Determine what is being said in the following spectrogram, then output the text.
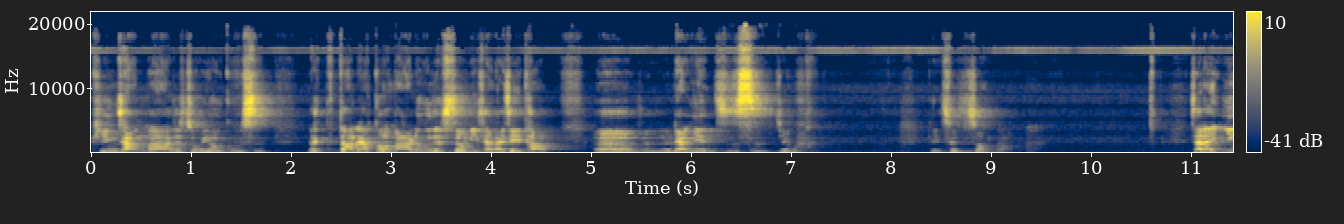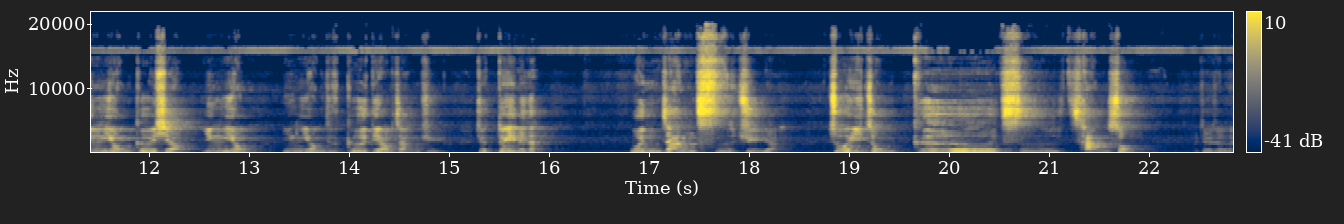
平常嘛，这左右顾视。那到了要过马路的时候，你才来这一套，呃，这是两眼直视，结果 给车子撞到啊。再来吟咏歌笑，吟咏吟咏就是歌调章句，就对那个文章词句啊，做一种歌词唱诵。就叫做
